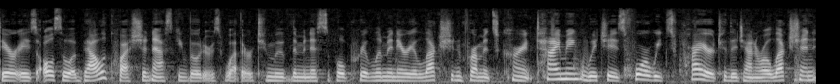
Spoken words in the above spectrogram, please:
There is also a ballot question asking voters whether to move the municipal preliminary election from its current timing, which is four weeks prior to the general election,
